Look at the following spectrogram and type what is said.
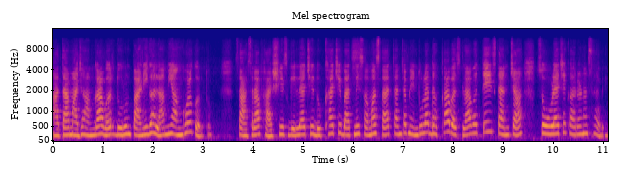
आता माझ्या अंगावर दुरून पाणी घाला मी आंघोळ करतो. सासरा फाशीस गेल्याची दुःखाची बातमी समजतात त्यांच्या मेंदूला धक्का बसला व तेच त्यांच्या सोहळ्याचे कारण असावे.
